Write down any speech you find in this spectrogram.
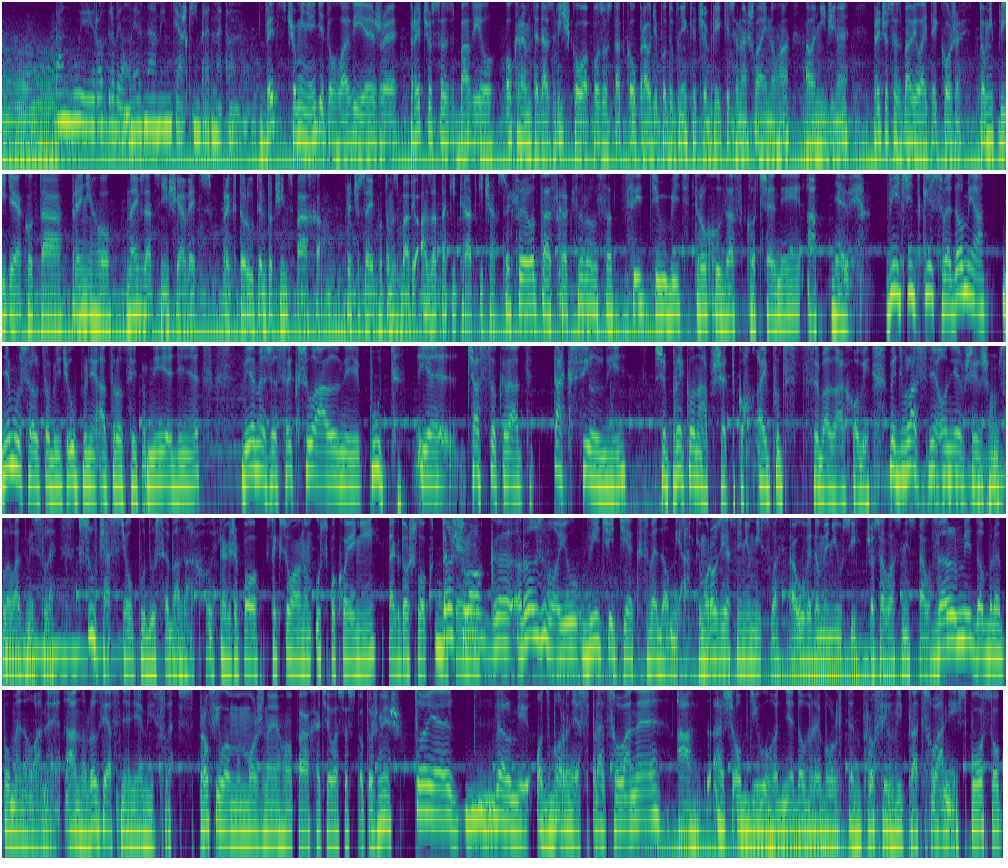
Panvu jej rozdrvil neznámym ťažkým predmetom. Vec, čo mi nejde do hlavy, je, že prečo sa zbavil, okrem teda zvyškov a pozostatkov pravdepodobne, keďže v rieke sa našla aj noha, ale nič iné, prečo sa zbavil aj tej kože. To mi príde ako tá pre neho najvzácnejšia vec, pre ktorú tento čin spáchal. Prečo sa jej potom zbavil a za taký krátky čas? Tak to je otázka, ktorou sa cítim byť trochu zaskočený a neviem. Výčitky svedomia? Nemusel to byť úplne atrocitný jedinec. Vieme, že sexuálny put je častokrát tak silný, že prekoná všetko, aj put seba záchovy. Veď vlastne on je v širšom slova zmysle súčasťou pudu seba záchovy. Takže po sexuálnom uspokojení tak došlo k Došlo takému, k rozvoju výčitiek svedomia. takému rozjasneniu mysle a uvedomeniu si, čo sa vlastne stalo. Veľmi dobre pomenované. Áno, rozjasnenie mysle. S profilom možného páchateľa sa stotožňuješ? To je veľmi odborne spracované a až obdivuhodne dobre bol ten profil vypracovaný. Spôsob,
